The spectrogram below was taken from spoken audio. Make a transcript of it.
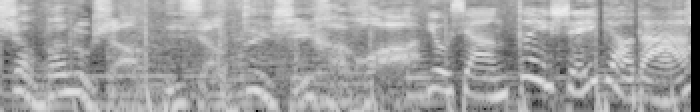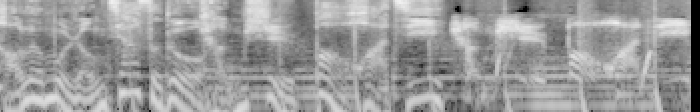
上班路上，你想对谁喊话，又想对谁表达？陶乐慕容加速度城市爆话机，城市爆话机，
